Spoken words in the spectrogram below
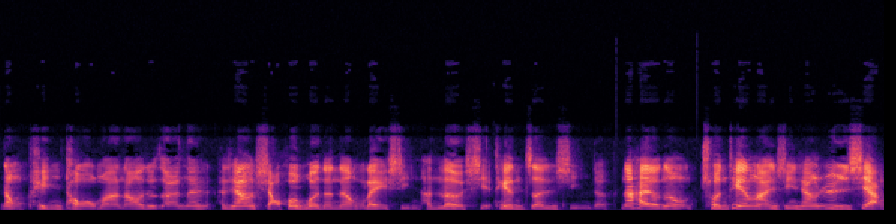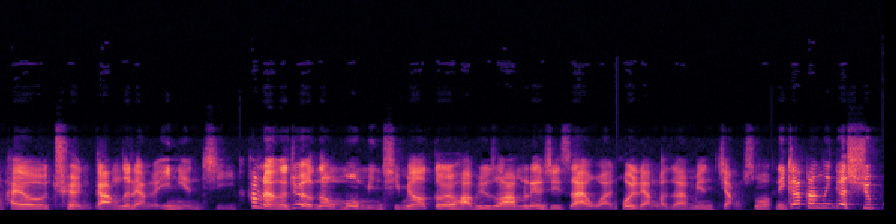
那种平头嘛，然后就在那很像小混混的那种类型，很热血天真型的。那还有那种纯天然型，像日向还有犬冈这两个一年级，他们两个就有那种莫名其妙的对话，比如说他们练习赛完会两个在那边讲说，你刚刚那个 shoot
